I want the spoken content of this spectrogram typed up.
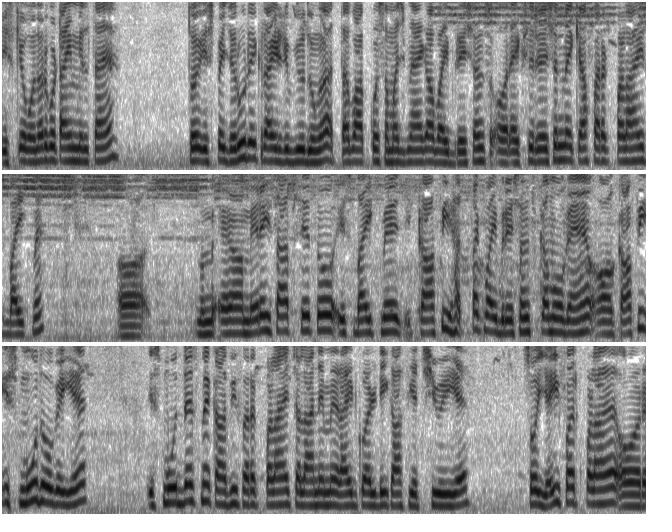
इसके ओनर को टाइम मिलता है तो इस पर ज़रूर एक राइड रिव्यू दूँगा। तब आपको समझ में आएगा वाइब्रेशंस और एक्सीलरेशन में क्या फ़र्क पड़ा है इस बाइक में। आ, मेरे हिसाब से तो इस बाइक में काफ़ी हद तक वाइब्रेशंस कम हो गए हैं और काफ़ी स्मूथ हो गई है। स्मूथनेस में काफ़ी फ़र्क पड़ा है चलाने में राइड क्वालिटी काफ़ी अच्छी हुई है। सो यही फ़र्क पड़ा है और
